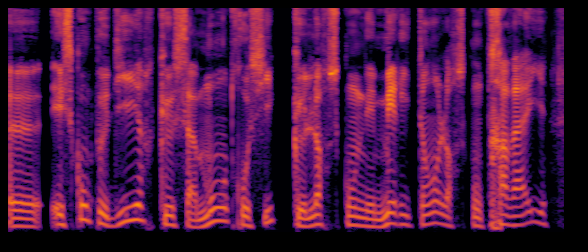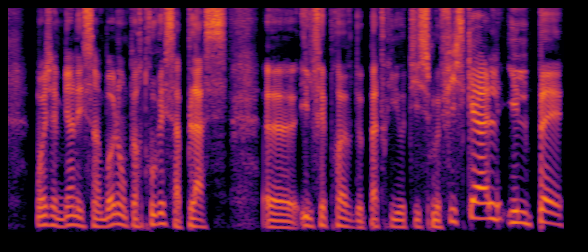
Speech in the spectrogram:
est-ce qu'on peut dire que ça montre aussi que lorsqu'on est méritant, lorsqu'on travaille, moi, j'aime bien les symboles. On peut retrouver sa place. Euh, il fait preuve de patriotisme fiscal. Il paie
